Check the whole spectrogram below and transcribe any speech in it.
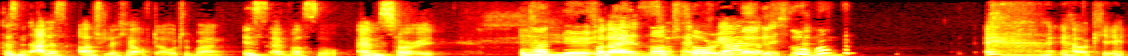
Das sind alles Arschlöcher auf der Autobahn. Ist einfach so. I'm sorry. Ja, nö, Von daher I'm ist es not wahrscheinlich sorry, egal, weil ich so. bin... ja, okay.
